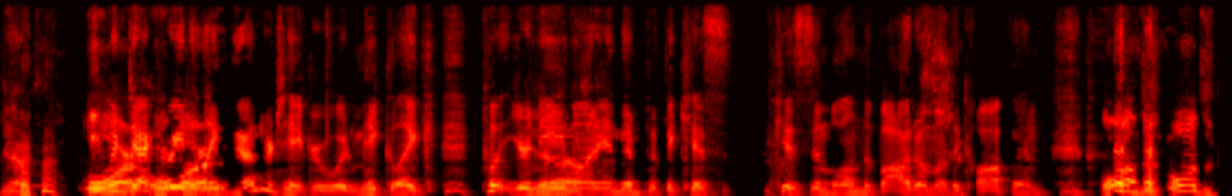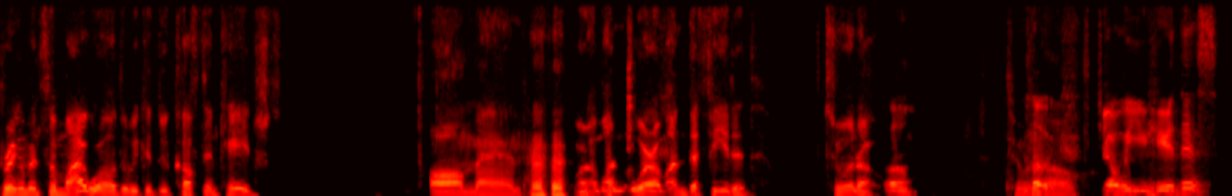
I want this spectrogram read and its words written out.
yeah. He would decorate or- it like the Undertaker would. Make like put your name on it and then put the kiss kiss symbol on the bottom of the coffin. or I'll just, or I'll just bring him into my world and we could do cuffed and caged, oh man, where I'm un, where I'm undefeated, two and zero. two and oh. oh. Joey, you hear this?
